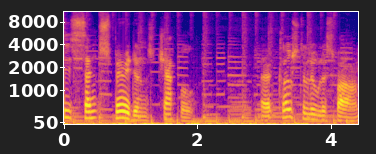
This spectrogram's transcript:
Is St Spiridon's Chapel, uh, close to Lula's farm,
